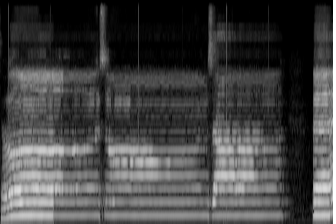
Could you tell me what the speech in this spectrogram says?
thương xót xa về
